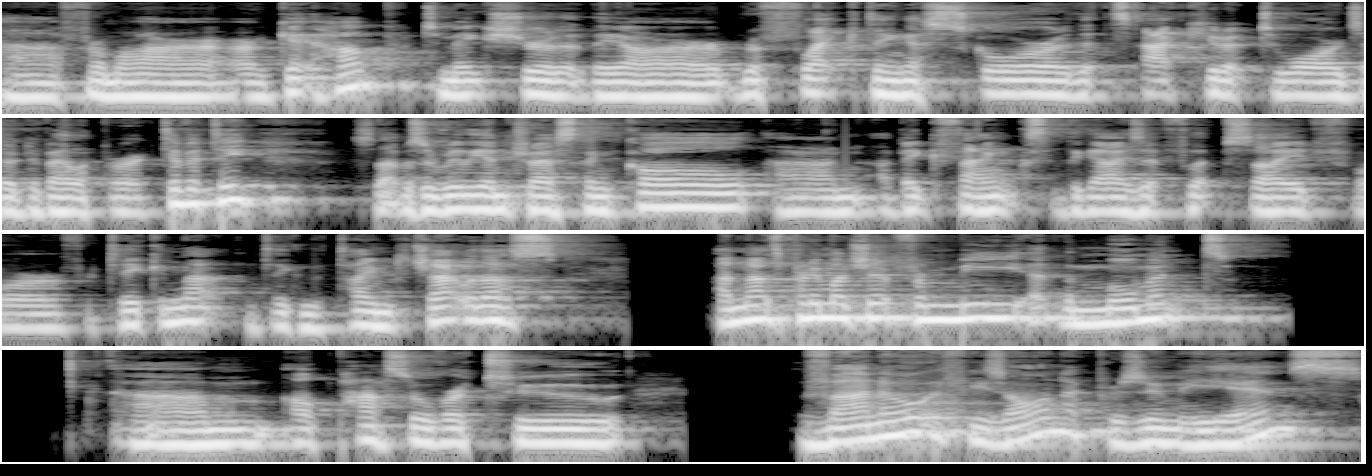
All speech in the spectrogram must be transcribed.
uh, from our, our GitHub to make sure that they are reflecting a score that's accurate towards our developer activity. So that was a really interesting call, and a big thanks to the guys at Flipside for for taking that and taking the time to chat with us. And that's pretty much it from me at the moment. Um, I'll pass over to Vano if he's on. I presume he is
